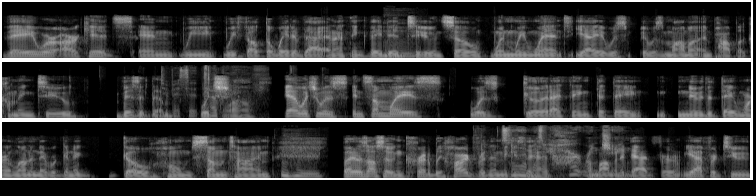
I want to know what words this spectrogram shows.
they were our kids, and we we felt the weight of that, and I think they did Mhm. too. And so when we went, yeah, it was it was Mama and Papa coming to visit them, To visit. which Okay. Wow. yeah, which was in some ways was good. I think that they knew that they weren't alone and they were going to go home sometime. Mhm. But it was also incredibly hard for them because that they had a mom and a dad for yeah for two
